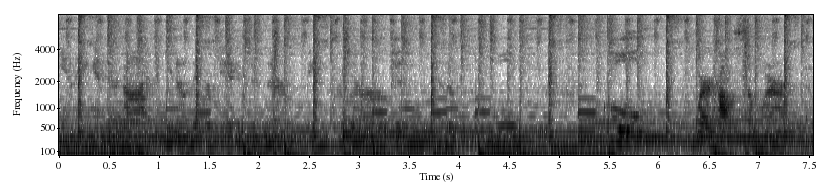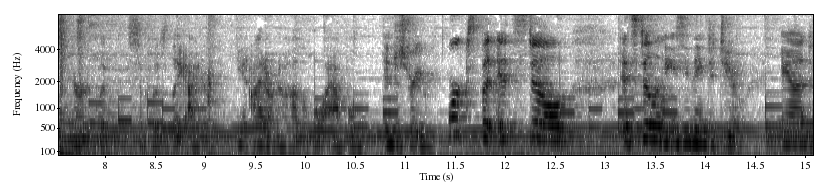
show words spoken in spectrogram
canning and they're not, you know, they were picked and they're being preserved in, in a cool, cool warehouse somewhere, apparently, supposedly. I don't, you know, I don't know how the whole apple industry works, but it's still, it's still an easy thing to do and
